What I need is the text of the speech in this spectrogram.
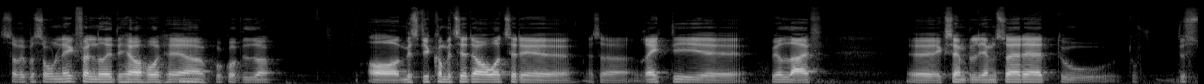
så vil personen ikke falde ned i det her hul her mm. og kunne gå videre. Og hvis vi kommer til det over til det altså, rigtige uh, real life, øh, eksempel, jamen så er det, at du, du hvis,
